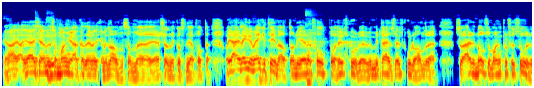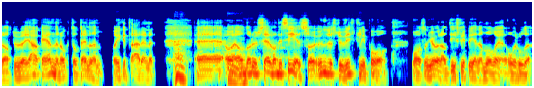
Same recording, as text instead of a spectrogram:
ja, ja. Jeg kjenner så mange akademikere med navn som eh, jeg skjønner ikke hvordan de har fått det. Og jeg legger merke til at når det gjelder folk på høyskole, Militærets høyskole og andre, så er det nå så mange professorer at du, jeg har ikke hender nok til å dele dem, og ikke tær heller. Eh, og, og, mm. når du ser hva de sier, så undres du virkelig på hva som gjør at de slipper gjennom noe overhodet.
